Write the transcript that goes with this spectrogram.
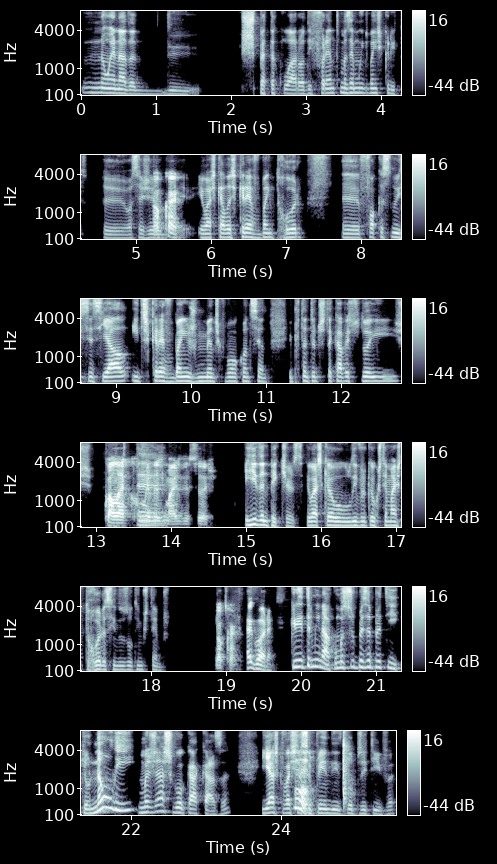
não é nada de espetacular ou diferente, mas é muito bem escrito. Uh, ou seja, okay. eu acho que ela escreve bem terror, uh, foca-se no essencial e descreve bem os momentos que vão acontecendo. E portanto eu destacava estes dois. Qual é que recomendas uh, mais desses dois? Hidden Pictures. Eu acho que é o livro que eu gostei mais de terror assim dos últimos tempos. Ok. Agora, queria terminar com uma surpresa para ti que eu não li, mas já chegou cá a casa e acho que vais ser hum. surpreendido pela positiva.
